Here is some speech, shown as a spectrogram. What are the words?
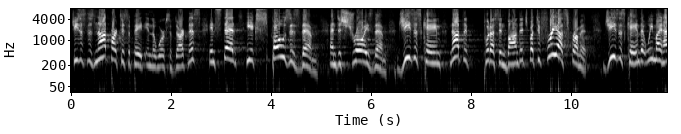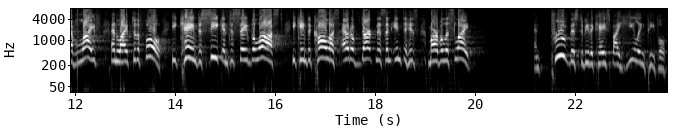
Jesus does not participate in the works of darkness. Instead, he exposes them and destroys them. Jesus came not to put us in bondage, but to free us from it. Jesus came that we might have life and life to the full. He came to seek and to save the lost. He came to call us out of darkness and into his marvelous light and prove this to be the case by healing people,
